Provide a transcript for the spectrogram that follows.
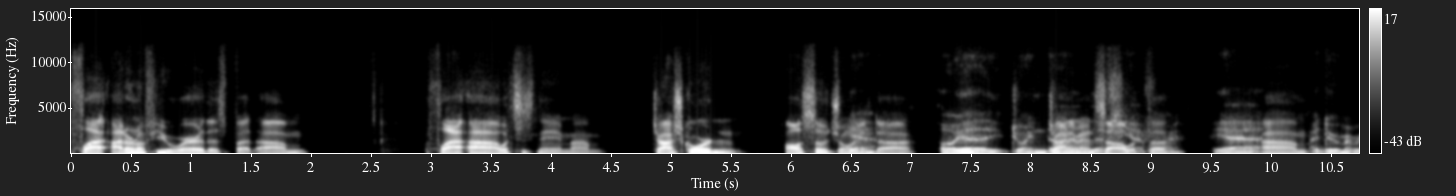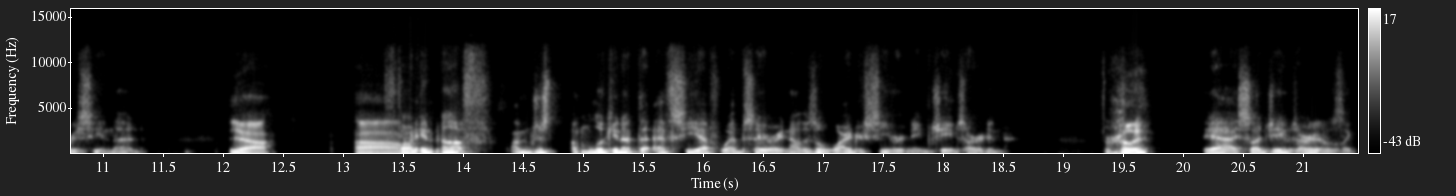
flat. I don't know if you're aware of this, but um, flat. Uh, what's his name? Um, Josh Gordon also joined. uh Oh yeah, he joined Johnny uh, Manziel with the- right? Yeah, Um, I do remember seeing that. yeah. Um, Funny enough, I'm just I'm looking at the FCF website right now. There's a wide receiver named James Harden. really? Yeah, I saw James Harden. I was like,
